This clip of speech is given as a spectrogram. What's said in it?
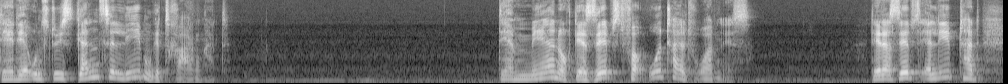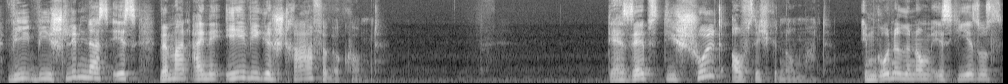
Der, der uns durchs ganze Leben getragen hat. Der mehr noch, der selbst verurteilt worden ist. Der das selbst erlebt hat, wie, wie schlimm das ist, wenn man eine ewige Strafe bekommt. Der selbst die Schuld auf sich genommen hat. Im Grunde genommen ist Jesus,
